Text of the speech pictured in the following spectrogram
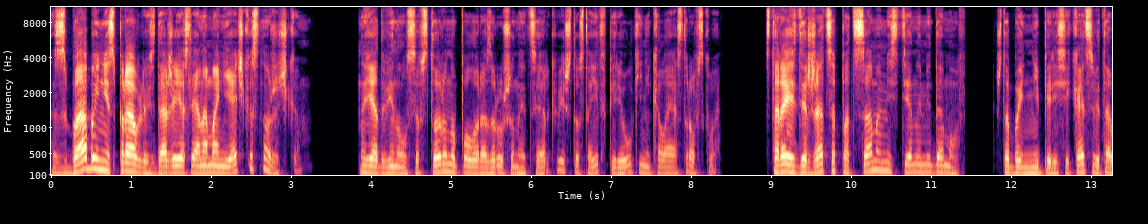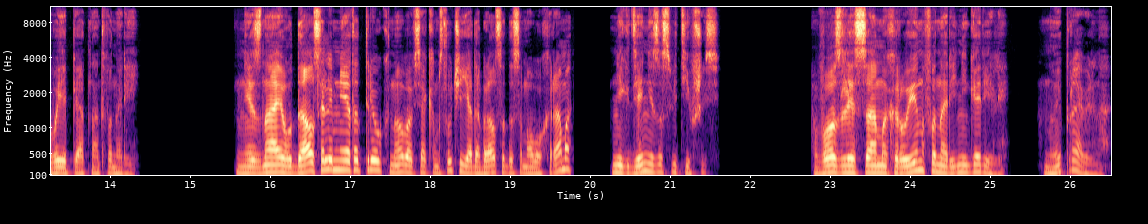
С бабой не справлюсь, даже если она маньячка с ножичком. Я двинулся в сторону полуразрушенной церкви, что стоит в переулке Николая Островского, стараясь держаться под самыми стенами домов, чтобы не пересекать световые пятна от фонарей. Не знаю, удался ли мне этот трюк, но во всяком случае я добрался до самого храма, нигде не засветившись. Возле самых руин фонари не горели. Ну и правильно,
